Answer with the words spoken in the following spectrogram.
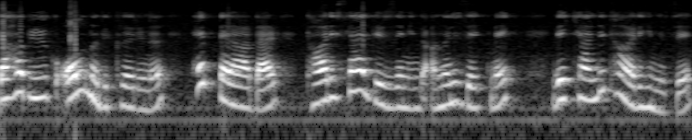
daha büyük olmadıklarını hep beraber tarihsel bir zeminde analiz etmek ve kendi tarihimizi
